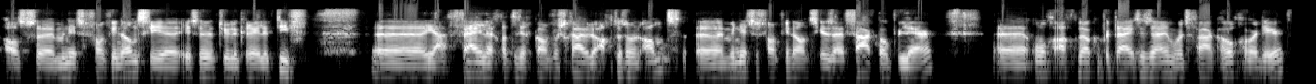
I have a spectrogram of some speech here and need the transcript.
Als minister van Financiën is het natuurlijk relatief ja, veilig dat hij zich kan verschuilen achter zo'n ambt. ministers van Financiën zijn vaak populair. Uh, ongeacht welke partij ze zijn, wordt vaak hoog gewaardeerd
